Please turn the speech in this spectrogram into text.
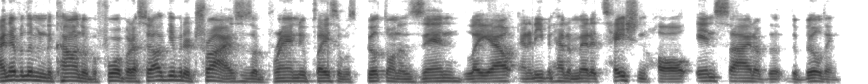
I never lived in the condo before, but I said, "I'll give it a try." This is a brand new place. It was built on a Zen layout, and it even had a meditation hall inside of the the building.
